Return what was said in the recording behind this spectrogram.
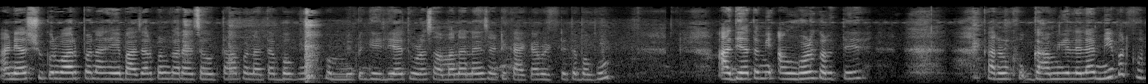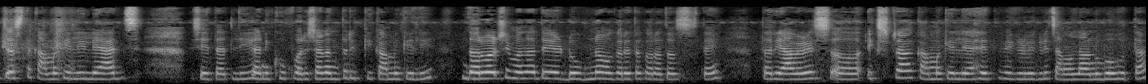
आणि आज शुक्रवार पण आहे. बाजार पण करायचा होता. पण आता बघू. मम्मी पण गेली आहे. थोडं सामान आणायसाठी काय काय भेटते ते बघू. आधी आता मी आंघोळ करते. कारण खूप घाम गेलेला आहे. मी पण खूप जास्त कामं केलेली आहे आज शेतातली आणि खूप वर्षानंतर इतकी कामं केली. दरवर्षी मला ते डोबणं वगैरे तर करत असते. तर यावेळेस एक्स्ट्रा कामं केली आहेत. वेगळीवेगळी चांगला अनुभव होता.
